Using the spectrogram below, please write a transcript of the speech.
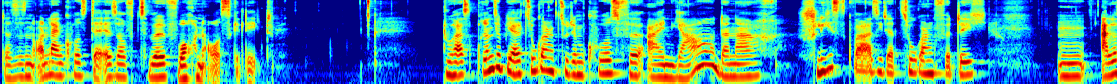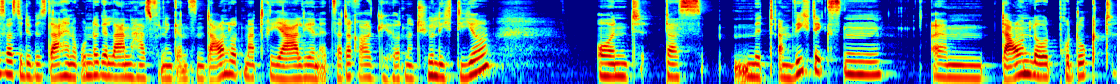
Das ist ein Online-Kurs, der ist auf zwölf Wochen ausgelegt. Du hast prinzipiell Zugang zu dem Kurs für ein Jahr. Danach schließt quasi der Zugang für dich. Mm, alles, was du dir bis dahin runtergeladen hast von den ganzen Download-Materialien etc., gehört natürlich dir. Und das mit am wichtigsten ähm, Download-Produkt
